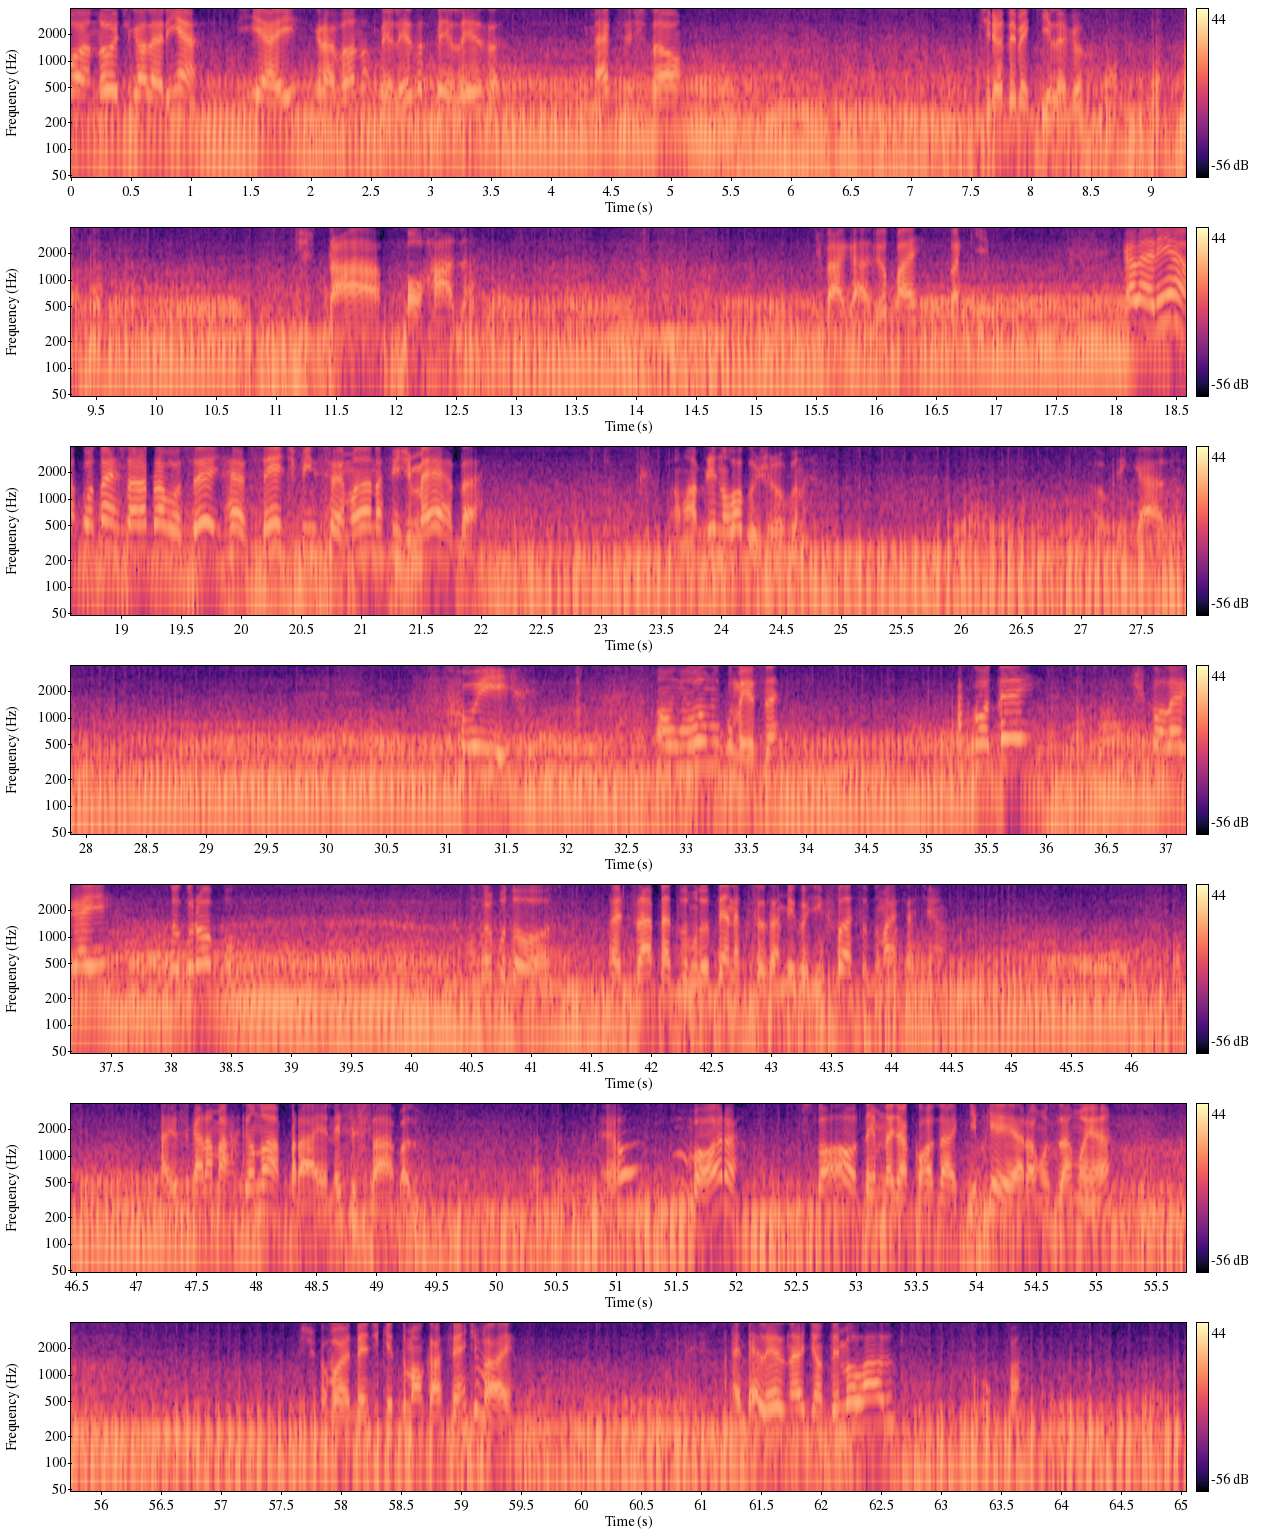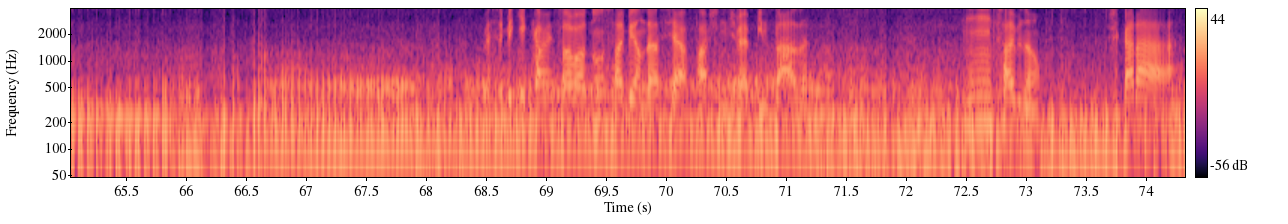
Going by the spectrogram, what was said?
Boa noite, galerinha. E aí, gravando? Beleza? Beleza. Como é que vocês estão? Tirei o DB Killer, viu? Está porrada. Devagar, viu, pai? Tô aqui. Galerinha, contar uma história pra vocês. Recente, fim de semana, fiz merda. Vamos abrindo logo o jogo, né? Obrigado. fui. Vamos, vamos no começo, né? Acordei, os colegas aí do grupo. Um grupo do WhatsApp, né? Todo mundo tem, né? Com seus amigos de infância tudo mais certinho. Aí os caras marcando uma praia nesse sábado. Eu, bora. Só terminar de acordar aqui, porque era 11 da manhã. Escovar o dente aqui, tomar um café, a gente vai. Aí beleza, né? Adiantei meu lado. Opa. Percebi que carro em Salvador não sabe andar se a faixa não estiver pintada. Não sabe não. Os caras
